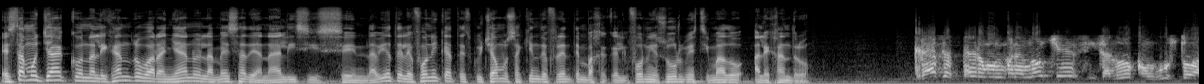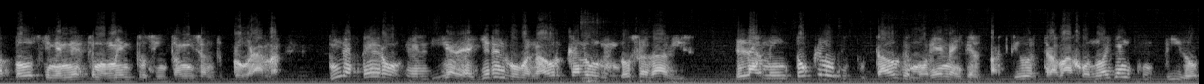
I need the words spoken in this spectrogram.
Estamos ya con Alejandro Barañano en la mesa de análisis. En la vía telefónica te escuchamos aquí en De Frente en Baja California Sur, mi estimado Alejandro. Gracias, Pedro. Muy buenas noches y saludo con gusto a todos quienes en este momento sintonizan tu programa. Mira, Pedro, el día de ayer el gobernador Carlos Mendoza Davis lamentó que los diputados de Morena y del Partido del Trabajo no hayan cumplido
